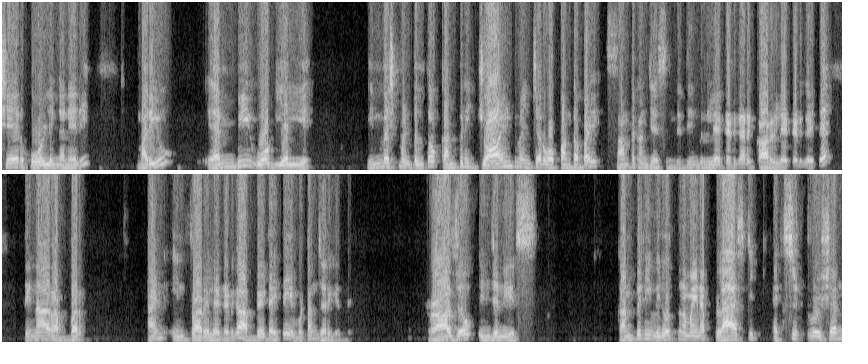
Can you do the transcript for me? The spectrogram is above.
షేర్ హోల్డింగ్ అనేది మరియు ఎంబిఓడిఎల్ఏ ఇన్వెస్ట్మెంట్లతో కంపెనీ జాయింట్ వెంచర్ ఒప్పందంపై సంతకం చేసింది. దీని రిలేటెడ్గా రికార్ రిలేటెడ్గా అయితే టినా రబ్బర్ అండ్ ఇన్ఫ్రా రిలేటెడ్గా అప్డేట్ అయితే ఇవ్వటం జరిగింది. రాజో ఇంజనీర్స్. కంపెనీ వినూత్నమైన ప్లాస్టిక్ ఎక్స్ట్రూషన్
